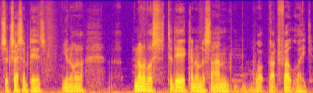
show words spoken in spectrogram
successive days. You know, none of us today can understand what that felt like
